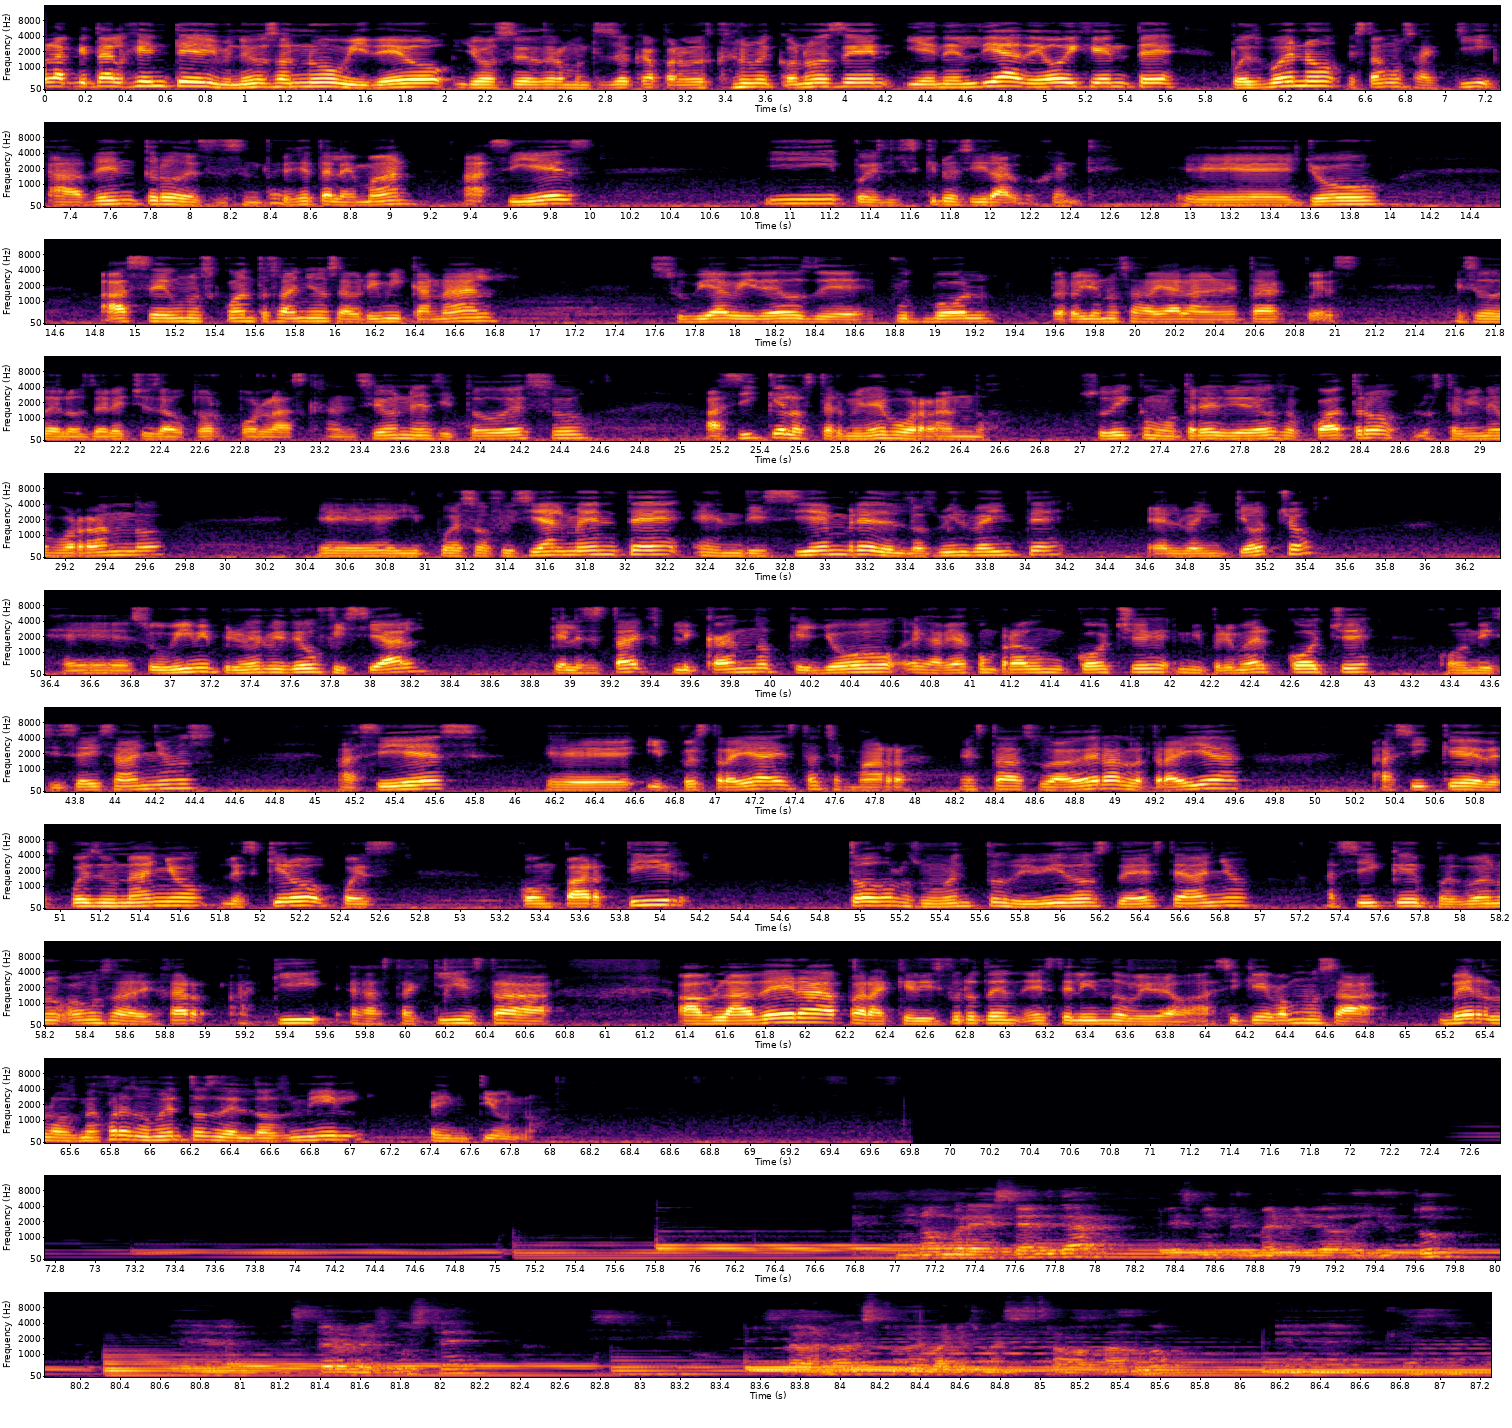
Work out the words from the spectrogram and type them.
Hola, ¿qué tal gente? Bienvenidos a un nuevo video. Yo soy Edgar Montesoca para los que no me conocen. Y en el día de hoy, gente, pues bueno, estamos aquí adentro de 67 Alemán. Así es. Y pues les quiero decir algo, gente. Eh, yo hace unos cuantos años abrí mi canal. Subía videos de fútbol. Pero yo no sabía, la neta, pues eso de los derechos de autor por las canciones y todo eso. Así que los terminé borrando. Subí como tres videos o cuatro, los terminé borrando. Eh, y pues oficialmente en diciembre del 2020, el 28, eh, subí mi primer video oficial que les estaba explicando que yo eh, había comprado un coche, mi primer coche con 16 años. Así es. y pues traía esta chamarra, esta sudadera la traía. Así que después de un año les quiero pues compartir todos los momentos vividos de este año Así que pues bueno, vamos a dejar aquí hasta aquí esta habladera para que disfruten este lindo video. Así que vamos a ver los mejores momentos del 2021. Mi nombre es Edgar, es mi primer video de YouTube. Eh, espero les guste. La verdad estuve varios meses trabajando. Eh,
